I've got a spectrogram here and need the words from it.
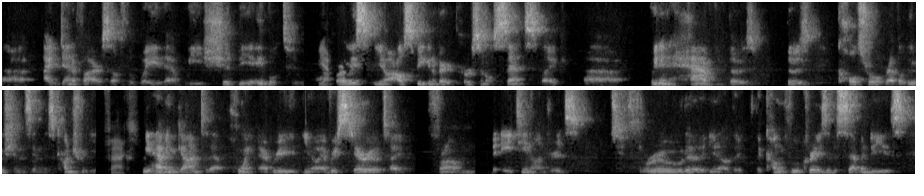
uh, identify ourselves the way that we should be able to. Yeah. or at least, you know, I'll speak in a very personal sense. Like, uh, we didn't have those those cultural revolutions in this country. Facts. We haven't gotten to that point. Every you know every stereotype from the 1800s through to you know the, the kung fu craze of the 70s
